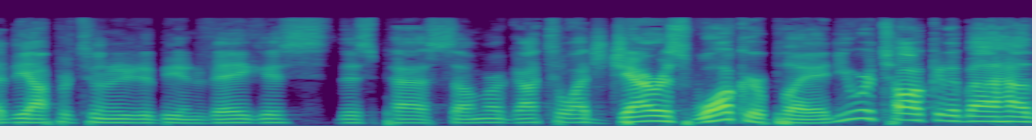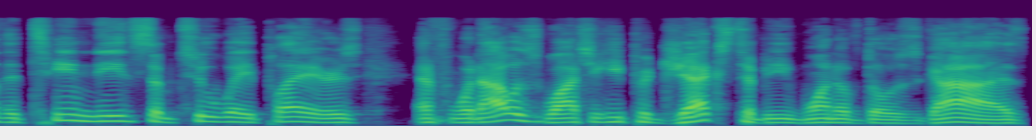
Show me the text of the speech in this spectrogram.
Had the opportunity to be in Vegas this past summer, got to watch Jarace Walker play. And you were talking about how the team needs some two way players. And from what I was watching, he projects to be one of those guys.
